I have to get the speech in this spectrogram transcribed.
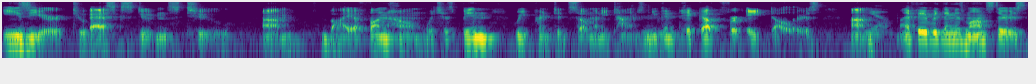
easier to ask students to um, buy a fun home, which has been reprinted so many times, and you can pick up for eight dollars. Um, yeah. My favorite thing is monsters.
